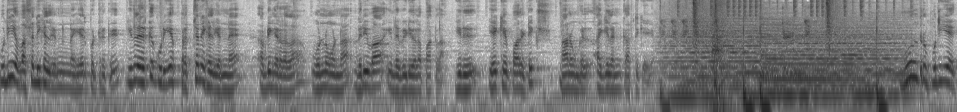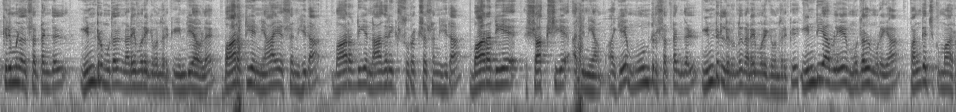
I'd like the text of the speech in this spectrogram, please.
புதிய வசதிகள் என்னென்ன ஏற்பட்டிருக்கு இதில் இருக்கக்கூடிய பிரச்சனைகள் என்ன அப்படிங்கிறதெல்லாம் ஒன்று ஒன்றா விரிவாக இந்த வீடியோவில் பார்க்கலாம். இது ஏகே பாலிடிக்ஸ் நான் உங்கள் அகிலன் கார்த்திகேயன். மூன்று புதிய கிரிமினல் சட்டங்கள் இன்று முதல் நடைமுறைக்கு வந்திருக்கு இந்தியாவில். பாரதிய நியாய சன்ஹிதா பாரதிய நாகரிக் சுரக்ஷா சன்ஹிதா பாரதிய சாக்ஷிய அதிநியம் ஆகிய மூன்று சட்டங்கள் இன்றிலிருந்து நடைமுறைக்கு வந்திருக்கு. இந்தியாவிலேயே முதல் முறையா பங்கஜ் குமார்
